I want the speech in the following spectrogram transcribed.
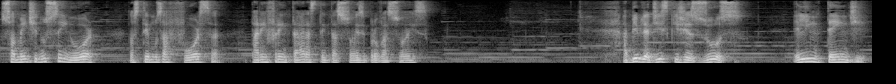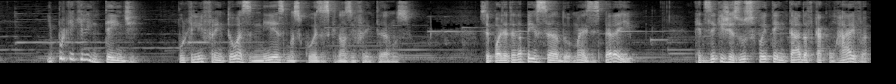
Somente no Senhor nós temos a força para enfrentar as tentações e provações. A Bíblia diz que Jesus, ele entende. E por que, que ele entende? Porque ele enfrentou as mesmas coisas que nós enfrentamos. Você pode até estar pensando, mas espera aí. Quer dizer que Jesus foi tentado a ficar com raiva?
